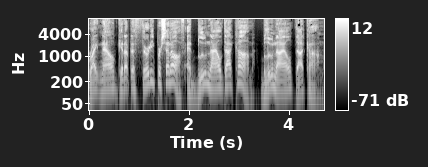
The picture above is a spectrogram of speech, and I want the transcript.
Right now, get up to 30% off at BlueNile.com. BlueNile.com.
